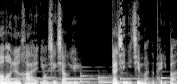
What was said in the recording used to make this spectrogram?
茫茫人海，有幸相遇，感谢你今晚的陪伴。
